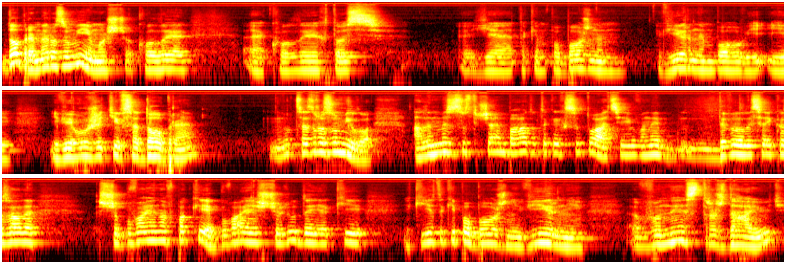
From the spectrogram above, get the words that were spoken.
добре, ми розуміємо, що коли, коли хтось є таким побожним, вірним Богові, і, і в його житті все добре, ну це зрозуміло. Але ми зустрічаємо багато таких ситуацій. Вони дивилися і казали, що буває навпаки, буває, що люди, які, які є такі побожні, вірні, вони страждають,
